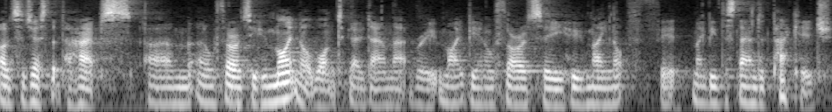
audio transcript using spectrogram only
I would suggest that perhaps um, an authority who might not want to go down that route might be an authority who may not fit maybe the standard package.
